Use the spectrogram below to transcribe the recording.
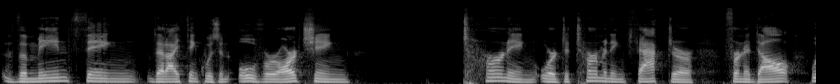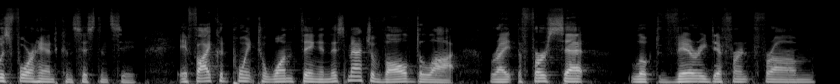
the main thing that I think was an overarching turning or determining factor for Nadal was forehand consistency. If I could point to one thing, and this match evolved a lot, right? The first set looked very different from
